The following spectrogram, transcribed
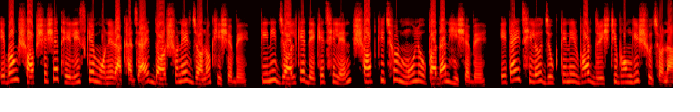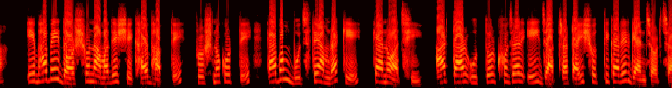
এবং সবশেষে থেলিসকে মনে রাখা যায় দর্শনের জনক হিসেবে। তিনি জলকে দেখেছিলেন সবকিছুর মূল উপাদান হিসেবে। এটাই ছিল যুক্তিনির্ভর দৃষ্টিভঙ্গির সূচনা। এভাবেই দর্শন আমাদের শেখায় ভাবতে, প্রশ্ন করতে এবং বুঝতে আমরা কে, কেন আছি। আর তার উত্তর খোঁজার এই যাত্রাটাই সত্যিকারের জ্ঞান চর্চা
